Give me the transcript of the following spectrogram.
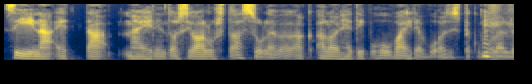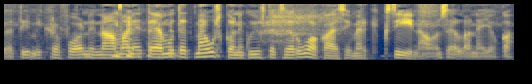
siinä, että mä ehdin tosi alustaa sulle, aloin heti puhua vaihdevuosista, kun mulle lyötiin mikrofoni naaman eteen, mutta mä uskon niin just, että se ruoka esimerkiksi siinä on sellainen, joka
